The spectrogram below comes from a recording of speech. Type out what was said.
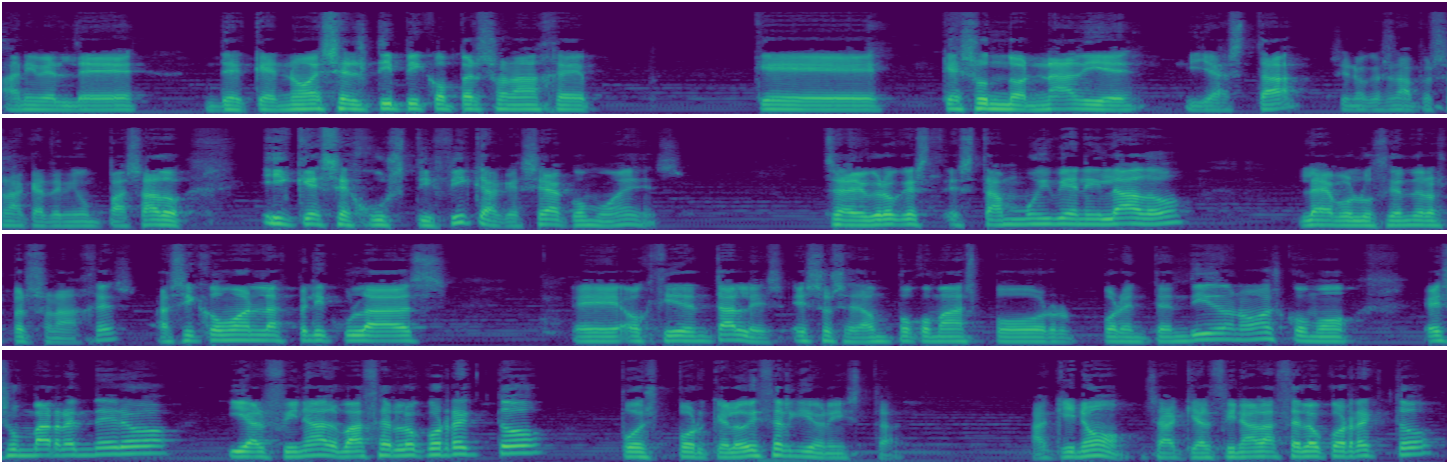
a nivel de, de que no es el típico personaje que, es un don nadie y ya está, sino que es una persona que ha tenido un pasado y que se justifica que sea como es. O sea, yo creo que es- está muy bien hilado la evolución de los personajes. Así como en las películas eh, occidentales, eso se da un poco más por, por entendido, ¿no? Es como, es un barrendero y al final va a hacer lo correcto, pues porque lo dice el guionista. Aquí no, o sea, aquí al final hace lo correcto,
